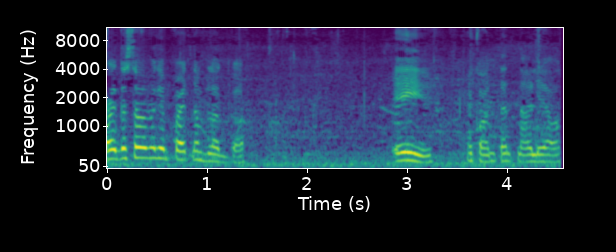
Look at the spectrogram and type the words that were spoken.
Kaya gusto mo maging part ng vlog ko? Eh, may content na uli ako.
